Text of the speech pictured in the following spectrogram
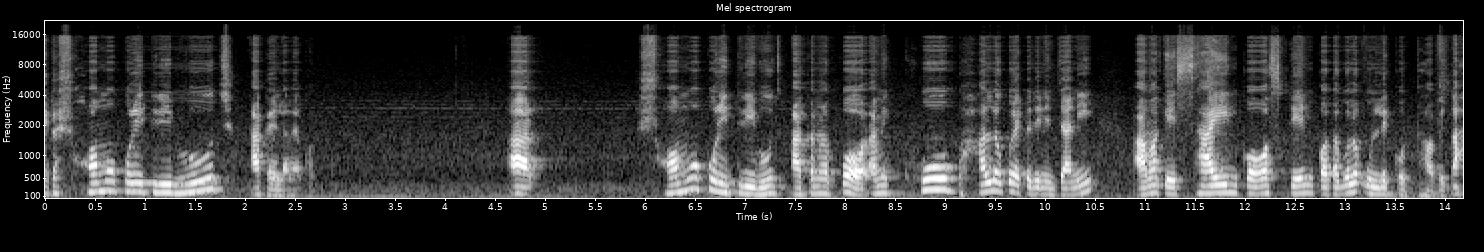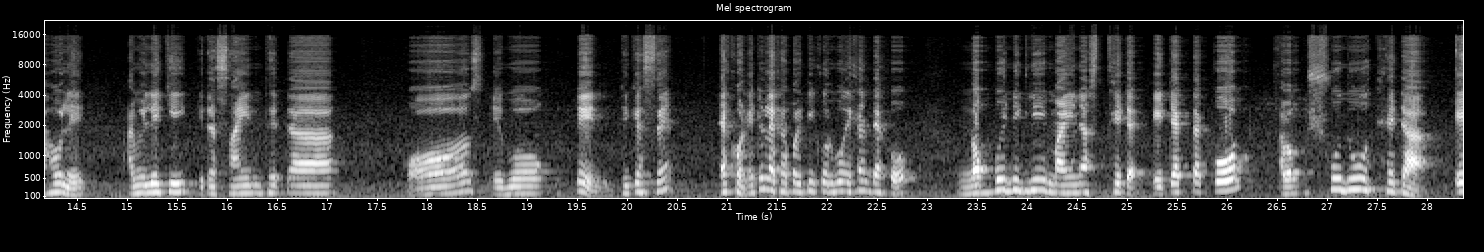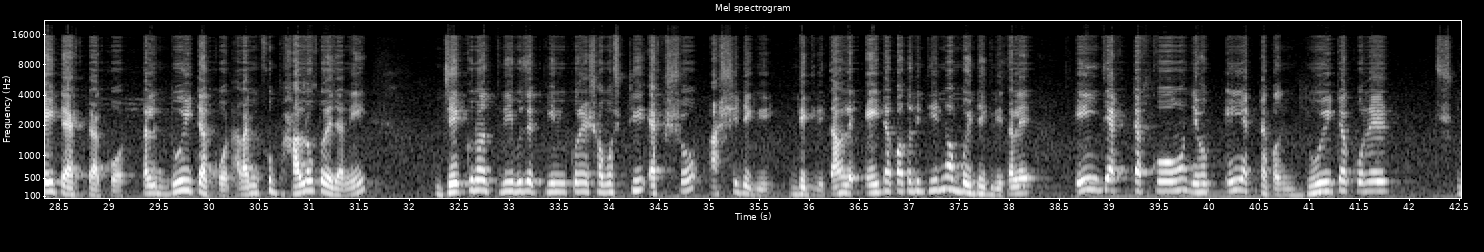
একটা সমকোণী ত্রিভুজ আঁকাইলাম এখন। আর সমকোণী ত্রিভুজ আঁকানোর পর আমি খুব ভালো করে একটা জিনিস জানি, আমাকে সাইন কস টেন কথাগুলো উল্লেখ করতে হবে। তাহলে আমি লিখি, এটা সাইন থেটা কস এবং টেন ঠিক আছে? এখন এটা লেখার পর কি করব? এখানে দেখো, নব্বই ডিগ্রি মাইনাস থেটা এটা একটা কোণ এবং শুধু থেটা এইটা একটা কোণ। তাহলে দুইটা কোণ। আর আমি খুব ভালো করে জানি যে কোনো ত্রিভুজের তিন কোণের সমষ্টি একশো আশি ডিগ্রি ডিগ্রি। তাহলে এইটা কত ডিগ্রি? নব্বই ডিগ্রি। তাহলে এই যে একটা কোণ এবং এই একটা কোণ, দুইটা কোণের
